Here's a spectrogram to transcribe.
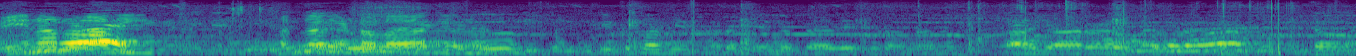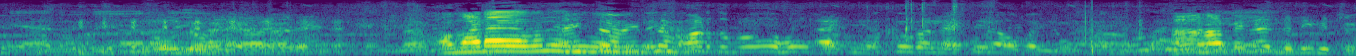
ਇਹਨਾਂ ਨੂੰ ਲਾ ਦੀ ਅੱਧਾ ਘੰਟਾ ਲਾਇਆ ਇੱਕ ਪਾਸੇ ਖੜੇ ਨੇ ਪੈਸੇ ਫੜਾਉਣਾ ਆ ਯਾਰ ਆ ਮਾੜਾ ਆ ਬੰਦੇ ਫੜ ਦੋ ਉਹ ਇੱਕੋ ਗੱਲ ਇੱਥੇ ਆਓ ਭਾਈ ਹਾਂ ਹਾਂ ਪਹਿਲਾਂ ਜਦੀ ਖਿੱਚੋ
